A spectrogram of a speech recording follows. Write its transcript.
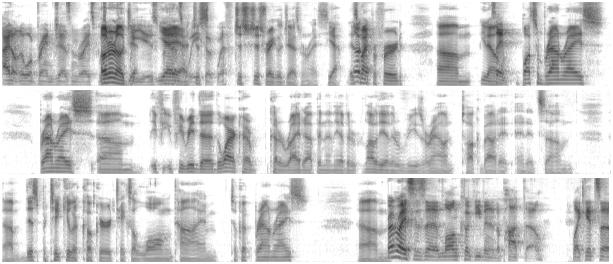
I don't know what brand jasmine rice we, Oh no, no, we use, but yeah, that's yeah, what just we cook with. just just regular jasmine rice. Yeah, it's my preferred. Um, you know, Same. bought some brown rice. Brown rice. Um, if you, if you read the the wire cut, cutter write up, and then the other a lot of the other reviews around talk about it, and it's um, um this particular cooker takes a long time to cook brown rice. Um, Brown rice is a long cook even in a pot though. Like it's a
